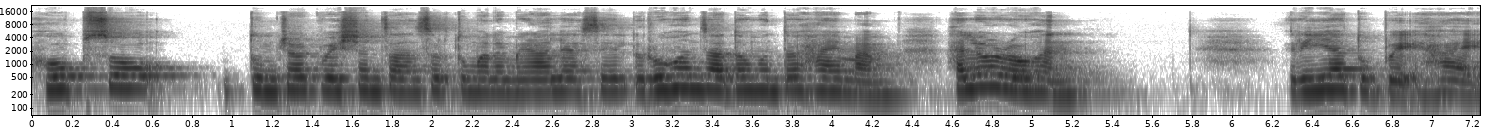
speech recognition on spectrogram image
होप सो तुमच्या क्वेश्चनचा आन्सर तुम्हाला मिळाले असेल. रोहन जाधव म्हणतो hi ma'am hello Rohan. Riya Tupe hi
